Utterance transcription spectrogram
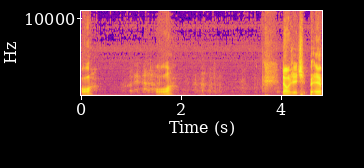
ó, ó. Não, gente, é,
